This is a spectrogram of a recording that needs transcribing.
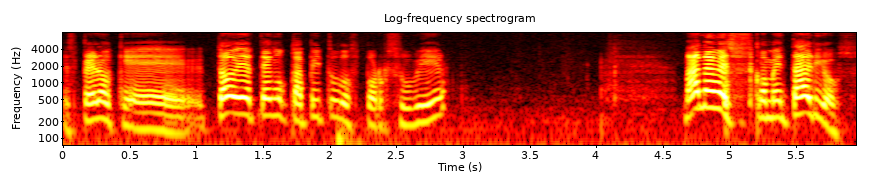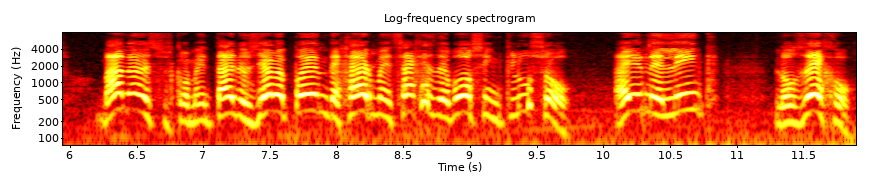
Espero que todavía tengo capítulos por subir. Mándame sus comentarios. Mándame sus comentarios. Ya me pueden dejar mensajes de voz incluso. Ahí en el link los dejo.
